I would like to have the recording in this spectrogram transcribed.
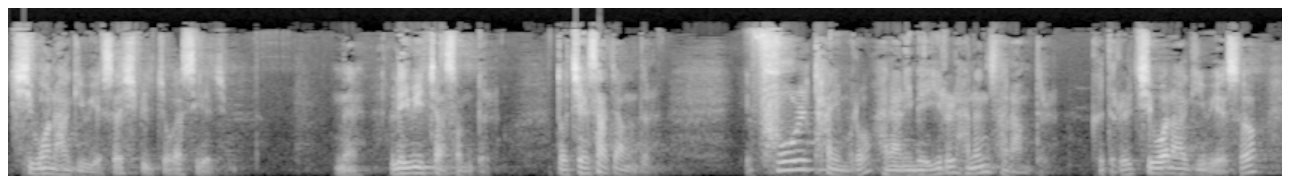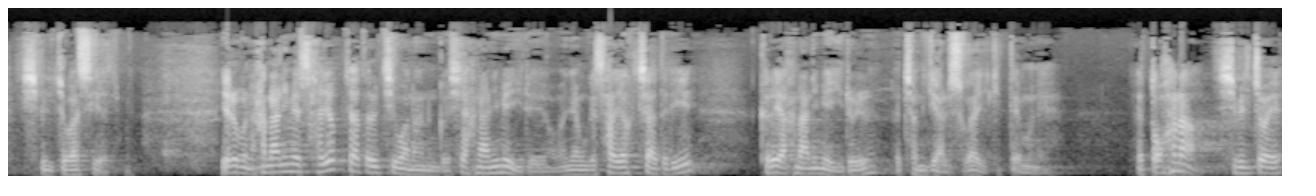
지원하기 위해서 11조가 쓰여집니다. 네. 레위 자손들, 또 제사장들, 풀타임으로 하나님의 일을 하는 사람들, 그들을 지원하기 위해서 11조가 쓰여집니다. 여러분, 하나님의 사역자들을 지원하는 것이 하나님의 일이에요. 왜냐하면 그 사역자들이 그래야 하나님의 일을 전개할 수가 있기 때문에. 또 하나, 11조에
